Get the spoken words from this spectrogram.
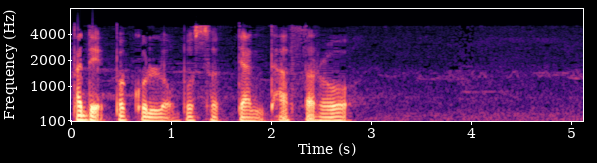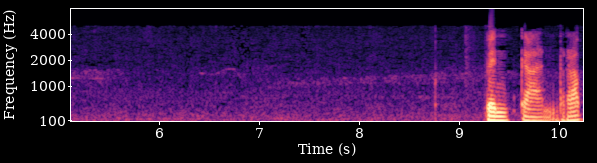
พระเดชพระคุณหลวงปู่สดจันทัสโร เป็นการรับ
